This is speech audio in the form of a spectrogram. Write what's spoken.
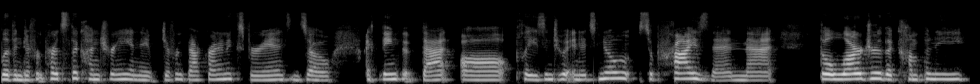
live in different parts of the country and they have different background and experience. And so I think that that all plays into it. And it's no surprise then that the larger the company,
